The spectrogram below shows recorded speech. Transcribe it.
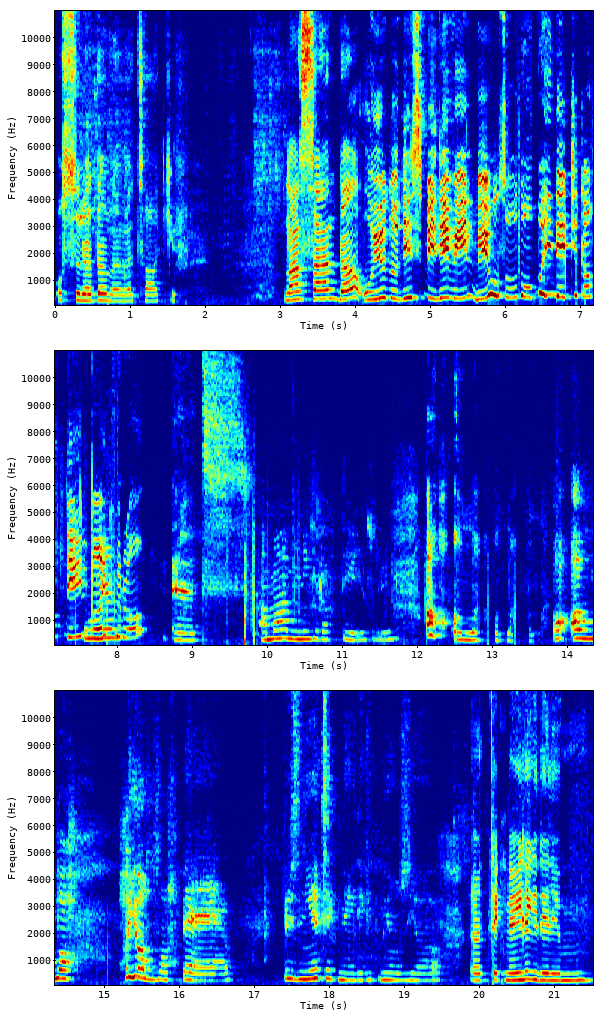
O sırada Mehmet Akif. Lan sen de oyunun ismini bilmiyorsun. O Minecraft değil Oyun- Minecraft. Evet. Ama Minecraft diye yazılıyor. Ah Allah Allah Allah. Aa, Allah. Hay Allah be. Biz niye tekneyle gitmiyoruz ya? Evet tekneyle gidelim.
